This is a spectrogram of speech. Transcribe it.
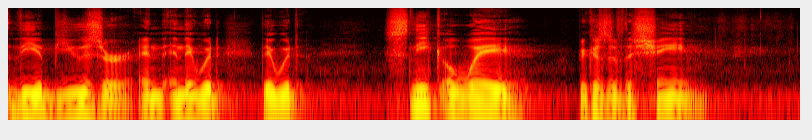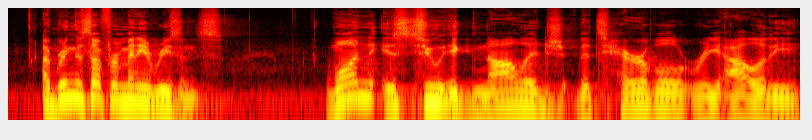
the abuser and, and they, would, they would sneak away because of the shame. I bring this up for many reasons. One is to acknowledge the terrible reality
